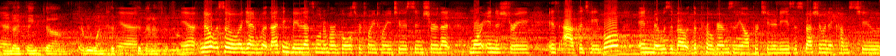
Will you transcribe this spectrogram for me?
And I think um, everyone could Yeah. could benefit from Yeah, that. no, so again, I think maybe that's one of our goals for 2022 is to ensure that more industry is at the table and knows about the programs and the opportunities, especially when it comes to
